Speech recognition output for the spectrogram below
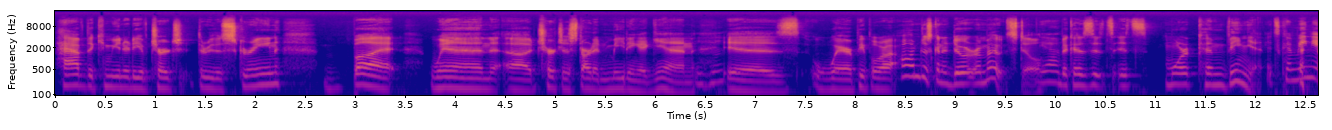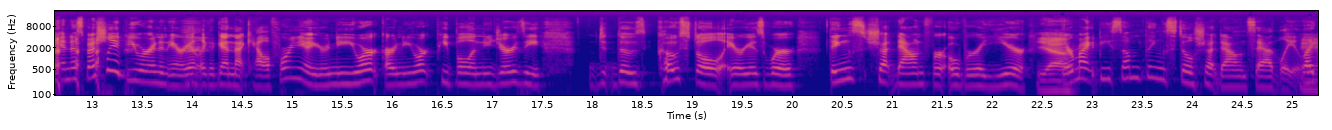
have the community of church through the screen. But when uh, churches started meeting again, Mm-hmm. is where people are like, "Oh, I'm just going to do it remote still Yeah. because it's it's more convenient." It's convenient, and especially if you were in an area like again that California, you're New York, our New York people in New Jersey, d- those coastal areas where things shut down for over a year. Yeah. there might be some things still shut down. Sadly, like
